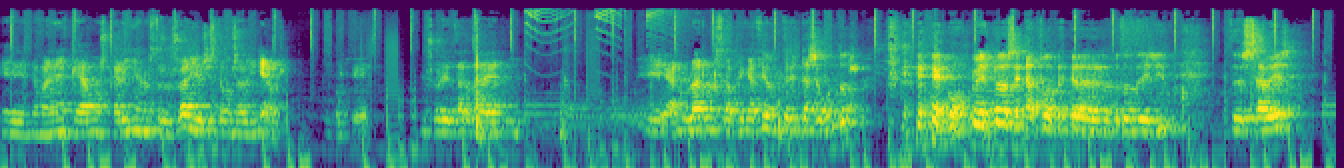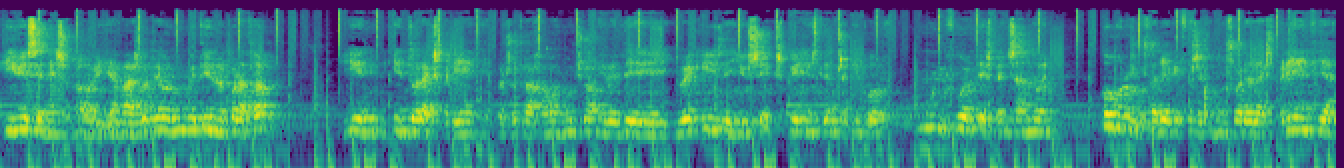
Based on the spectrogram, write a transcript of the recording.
eh, de la manera en que damos cariño a nuestros usuarios y estamos alineados. Porque un usuario tarda en eh, anular nuestra aplicación 30 segundos o menos en poner el botón de delete. Entonces sabes que vives en eso, ¿no? Y además lo tenemos muy metido en el corazón y en, y en, toda la experiencia. Por eso trabajamos mucho a nivel de UX, de User Experience. Tenemos equipos muy fuertes pensando en cómo nos gustaría que fuese como usuario la experiencia,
